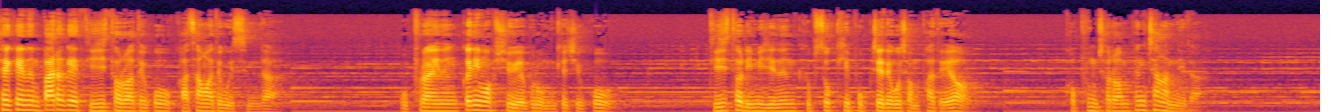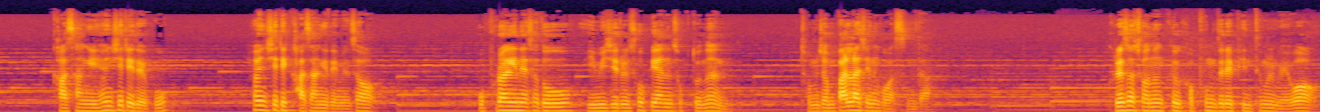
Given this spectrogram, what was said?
세계는 빠르게 디지털화되고 가상화되고 있습니다. 오프라인은 끊임없이 외부로 옮겨지고 디지털 이미지는 급속히 복제되고 전파되어 거품처럼 팽창합니다. 가상이 현실이 되고 현실이 가상이 되면서 오프라인에서도 이미지를 소비하는 속도는 점점 빨라지는 것 같습니다. 그래서 저는 그 거품들의 빈틈을 메워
